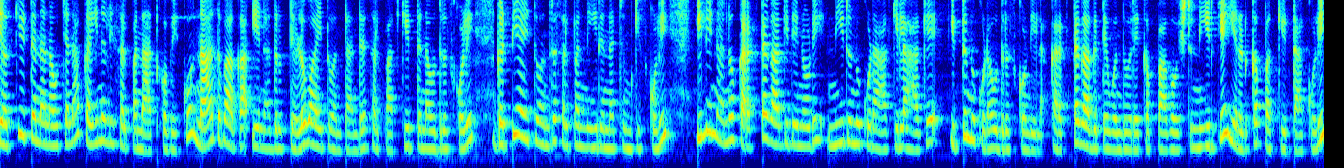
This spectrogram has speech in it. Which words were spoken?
ಈ ಅಕ್ಕಿ ಹಿಟ್ಟನ್ನು ನಾವು ಚೆನ್ನಾಗಿ ಕೈನಲ್ಲಿ ಸ್ವಲ್ಪ ನಾದ್ಕೋಬೇಕು. ನಾದುವಾಗ ಏನಾದರೂ ತೆಳುವಾಯಿತು ಅಂತ ಅಂದರೆ ಸ್ವಲ್ಪ ಅಕ್ಕಿ ಹಿಟ್ಟನ್ನು ಉದುರಿಸ್ಕೊಳ್ಳಿ. ಗಟ್ಟಿ ಆಯಿತು ಅಂದರೆ ಸ್ವಲ್ಪ ನೀರನ್ನು ಚುಮಕಿಸ್ಕೊಳ್ಳಿ. ಇಲ್ಲಿ ನಾನು ಕರೆಕ್ಟಾಗಿ ಆಗಿದೆ ನೋಡಿ. ನೀರನ್ನು ಕೂಡ ಹಾಕಿಲ್ಲ ಹಾಗೆ ಹಿಟ್ಟನ್ನು ಕೂಡ ಉದುರಿಸ್ಕೊಂಡಿಲ್ಲ. ಕರೆಕ್ಟಾಗಿ ಆಗುತ್ತೆ ಒಂದೂವರೆ ಕಪ್ ಆಗೋವಷ್ಟು ನೀರಿಗೆ ಎರಡು ಕಪ್ ಅಕ್ಕಿ ಹಿಟ್ಟು ಹಾಕ್ಕೊಳ್ಳಿ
